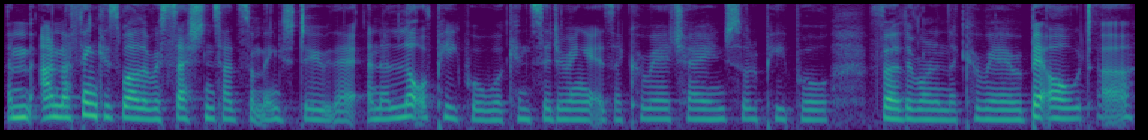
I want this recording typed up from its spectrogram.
And, and I think as well the recessions had something to do with it. And a lot of people were considering it as a career change, sort of people further on in their career, a bit older.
